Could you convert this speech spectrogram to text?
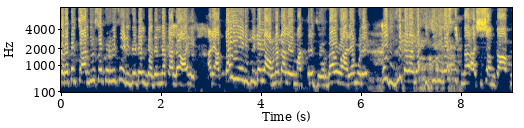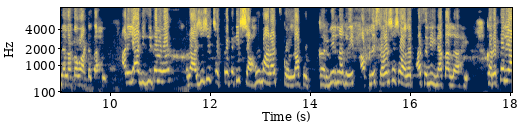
खरं तर चार दिवसापूर्वीच हे डिजिटल बदलण्यात आलं आहे. आणि आताही हे डिजिटल लावण्यात आलंय मात्र जोरदार वाऱ्यामुळे हे डिजिटल किती दिवस टिकणार अशी शंका आपल्याला आता वाटत आहे. आणि या डिजिटलवर राजश्री छत्रपती शाहू महाराज कोल्हापूर करवीर नगरीत आपले सहर्ष स्वागत असं लिहिण्यात आलं आहे. खर तर या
